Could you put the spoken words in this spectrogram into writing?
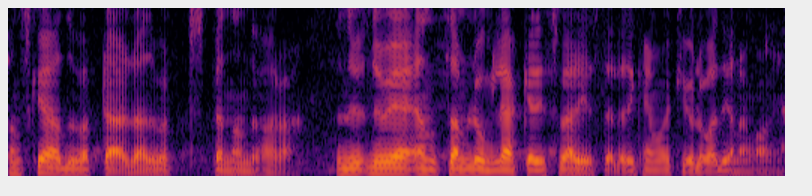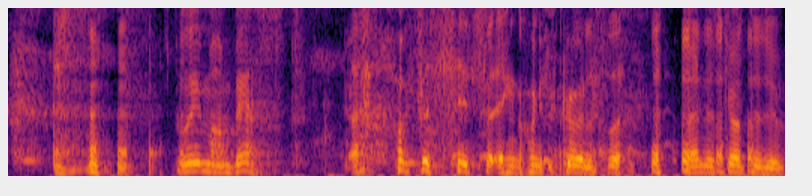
önskar jag hade varit där. Det hade varit spännande att höra. Nu, nu, är jag ensam lungläkare i Sverige istället. Det kan vara kul att vara det någon gång. Då är man bäst. Precis, för en gångs skull så. Men ska inte du,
